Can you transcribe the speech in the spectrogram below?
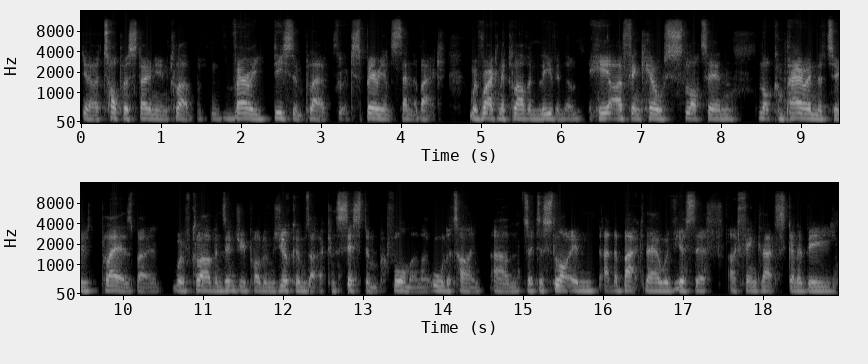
you know, a top Estonian club, very decent player, experienced centre back. With Ragnar Klavan leaving them, he I think he'll slot in. Not comparing the two players, but with Klavan's injury problems, Yukum's like a consistent performer, like all the time. Um, so to slot in at the back there with Yusuf, I think that's going to be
